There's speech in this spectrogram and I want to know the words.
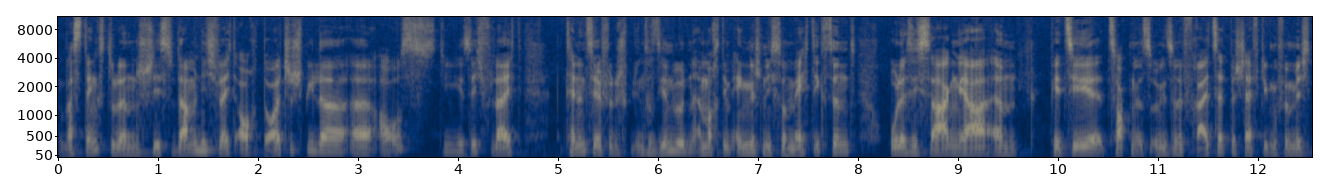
Was denkst du dann? Schließt du damit nicht vielleicht auch deutsche Spieler äh, aus, die sich vielleicht tendenziell für das Spiel interessieren würden, einfach dem Englischen nicht so mächtig sind oder sich sagen, ja, ähm, PC-Zocken ist irgendwie so eine Freizeitbeschäftigung für mich,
